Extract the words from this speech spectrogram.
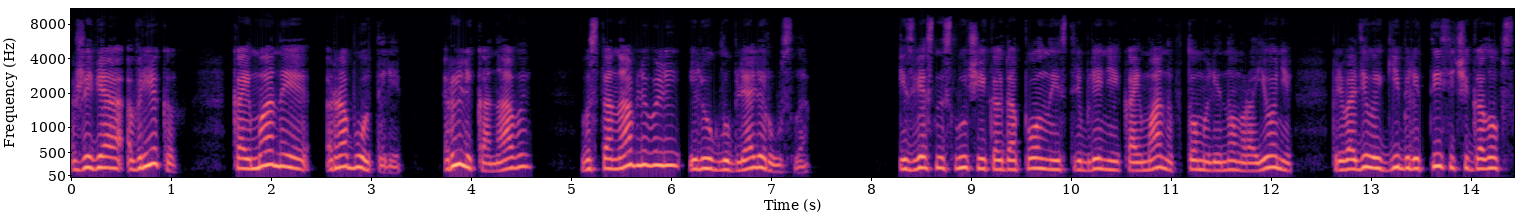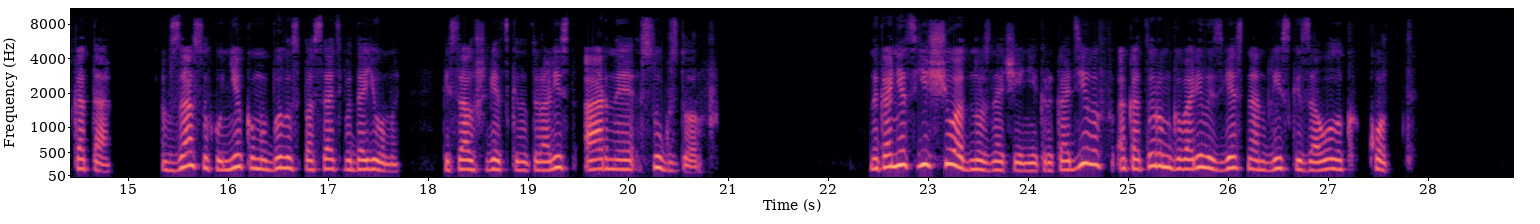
Живя в реках, кайманы работали, рыли канавы, восстанавливали или углубляли русла. Известны случаи, когда полное истребление кайманов в том или ином районе приводило к гибели тысячи голов скота. В засуху некому было спасать водоемы, писал шведский натуралист Арне Суксдорф. Наконец, еще одно значение крокодилов, о котором говорил известный английский зоолог Котт.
